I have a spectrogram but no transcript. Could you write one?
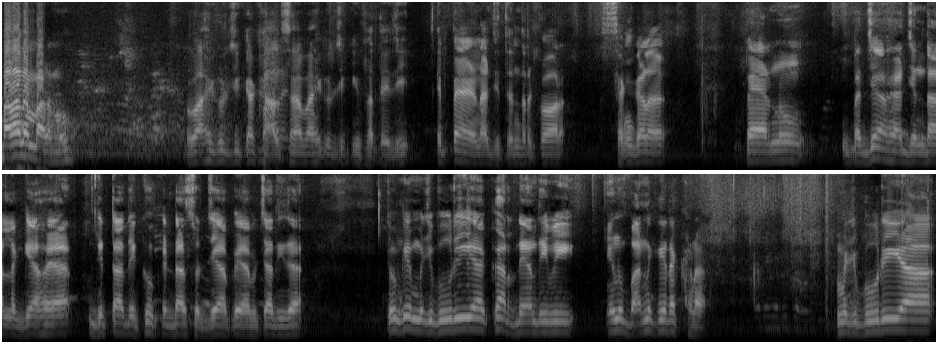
ਬੜਾ ਨਾ ਮਲ ਵਾਹਿਗੁਰੂ ਜੀ ਕਾ ਖਾਲਸਾ ਵਾਹਿਗੁਰੂ ਜੀ ਕੀ ਫਤਿਹ ਜੀ। ਇਹ ਭੈਣ ਆ ਜਤਿੰਦਰ ਕੌਰ ਸੰਗਲ। ਪੈਰ ਨੂੰ ਵੱਜਿਆ ਹੋਇਆ ਜਿੰਦਾ ਲੱਗਿਆ ਹੋਇਆ। ਗਿੱਟਾ ਦੇਖੋ ਕਿੱਡਾ ਸੁੱਜਿਆ ਪਿਆ ਵਿਚਾਰੀ ਦਾ। ਕਿਉਂਕਿ ਮਜਬੂਰੀ ਆ ਘਰਦਿਆਂ ਦੀ ਵੀ ਇਹਨੂੰ ਬੰਨ ਕੇ ਰੱਖਣਾ। ਮਜਬੂਰੀ ਆ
